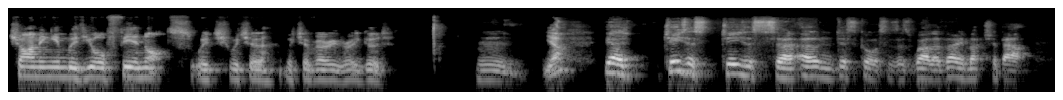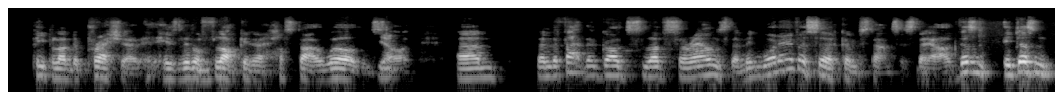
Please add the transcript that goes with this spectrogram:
chiming in with your fear nots, which which are which are very, very good. Mm. Yeah. Yeah, Jesus Jesus' uh, own discourses as well are very much about people under pressure, his little mm. flock in a hostile world and so yeah. on. Um, and the fact that God's love surrounds them in whatever circumstances they are doesn't it doesn't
